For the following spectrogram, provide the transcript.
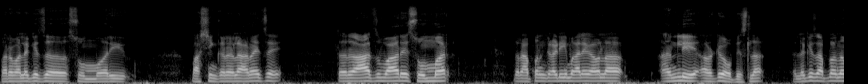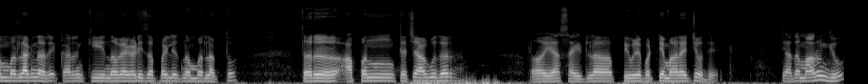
परवा लगेच सोमवारी पासिंग करायला आणायचं आहे तर आज वार आहे सोमवार. तर आपण गाडी मालेगावला आणली आहे आर टी ऑफिसला लगेच आपला नंबर लागणार आहे कारण की नव्या गाडीचा पहिलेच नंबर लागतो. तर आपण त्याच्या अगोदर या साईडला पिवळे पट्टे मारायचे होते. ते आता मारून घेऊ.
